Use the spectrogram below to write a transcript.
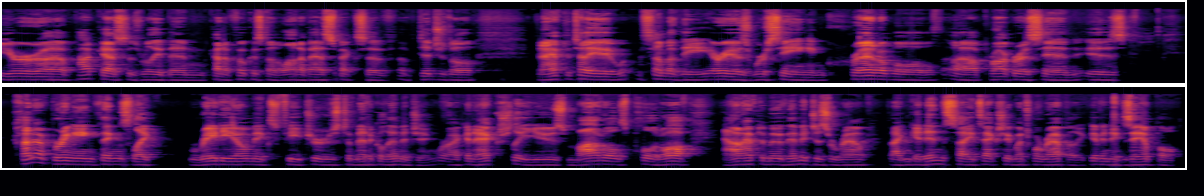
your uh, podcast has really been kind of focused on a lot of aspects of, of digital, and I have to tell you, some of the areas we're seeing incredible uh, progress in is kind of bringing things like radiomics features to medical imaging, where I can actually use models, pull it off. I don't have to move images around, but I can get insights actually much more rapidly. Give an example.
